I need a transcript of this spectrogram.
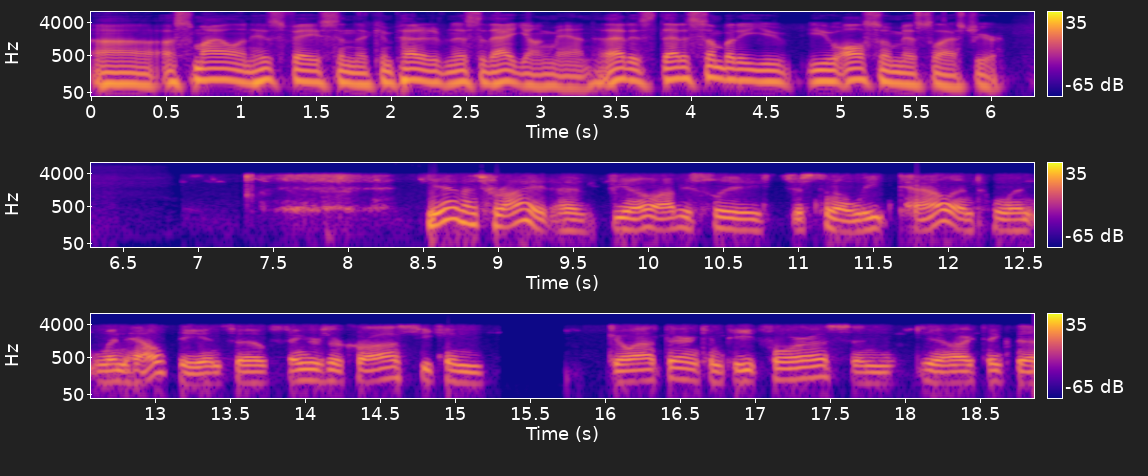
uh, a smile on his face and the competitiveness of that young man. That is that is somebody you you also missed last year. Yeah, that's right. Uh, you know, obviously, just an elite talent when when healthy, and so fingers are crossed he can go out there and compete for us. And you know, I think the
